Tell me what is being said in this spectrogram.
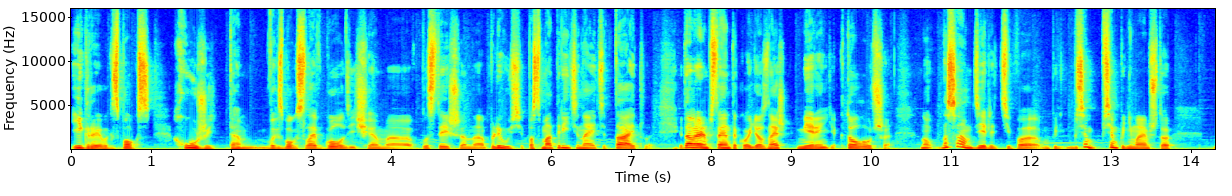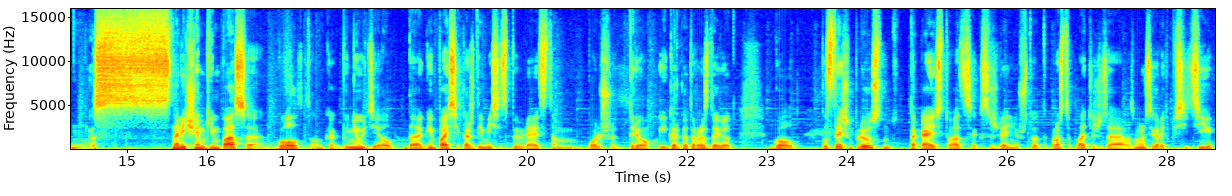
игры в Xbox хуже там в Xbox Live Gold, чем э, в PlayStation Plus. Посмотрите на эти тайтлы. И там реально постоянно такое идет, знаешь, меренье. Кто лучше? Ну, на самом деле, типа, мы всем, всем понимаем, что с наличием Game Pass'а Gold он как бы не удел. Да, в Game Pass'е каждый месяц появляется там больше трех игр, которые раздает Gold. PlayStation Plus, ну, такая ситуация, к сожалению, что ты просто платишь за возможность играть по сети.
